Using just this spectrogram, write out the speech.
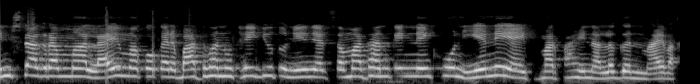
ઇન્સ્ટાગ્રામમાં લાઈવમાં કોકારે બાંધવાનું થઈ ગયું હતું ને એને સમાધાન કરી નાખ્યું ને એને મારા ભાઈના લગ્નમાં આવ્યા.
